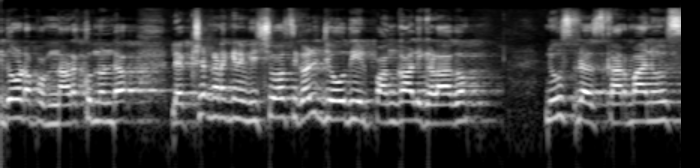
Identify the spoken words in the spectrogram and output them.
ഇതോടൊപ്പം നടക്കുന്നുണ്ട്. ലക്ഷക്കണക്കിന് വിശ്വാസികൾ ജ്യോതിയിൽ പങ്കാളികളാകും. News desk Karma news.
